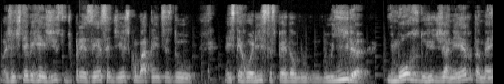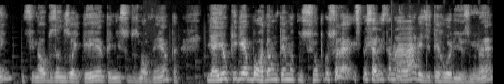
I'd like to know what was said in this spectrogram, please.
A gente teve registro de presença de ex-combatentes do ex-terroristas, perdão, do, do IRA em morros do Rio de Janeiro também, no final dos anos 80, início dos 90. E aí eu queria abordar um tema com o senhor, porque o senhor é especialista na área de terrorismo, né?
